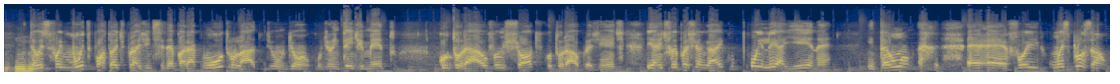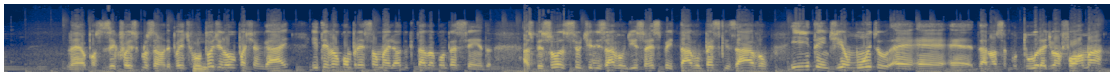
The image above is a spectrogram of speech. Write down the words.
Uhum. Então isso foi muito importante para a gente se deparar com outro lado de um, de um, de um entendimento cultural. Foi um choque cultural para a gente. E a gente foi para Xangai com, com Ile Aie, né? Então é, é, foi uma explosão né? Eu posso dizer que foi explosão. Depois a gente Sim. voltou de novo para Xangai e teve uma compreensão melhor do que estava acontecendo. As pessoas se utilizavam disso, respeitavam, pesquisavam e entendiam muito é, é, é, da nossa cultura de uma forma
